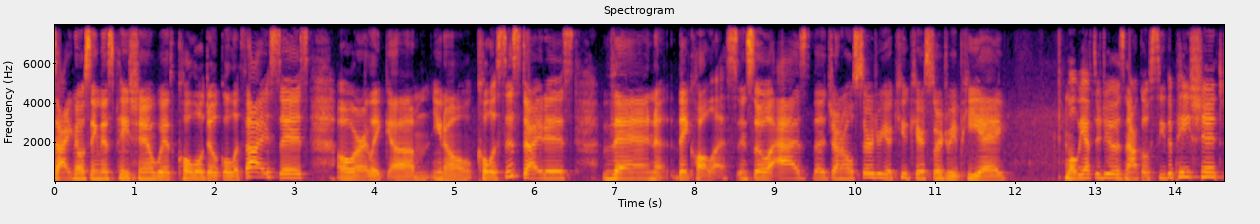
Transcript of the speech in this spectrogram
diagnosing this patient with choledocholithiasis or like um, you know cholecystitis then they call us. And so as the general surgery acute care surgery PA what we have to do is now go see the patient.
